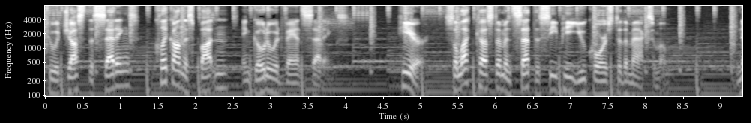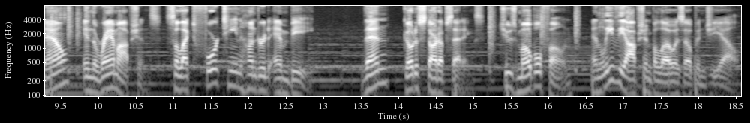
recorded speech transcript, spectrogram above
To adjust the settings, click on this button and go to Advanced Settings. Here, Select Custom and set the CPU cores to the maximum. Now, in the RAM options, select 1400 MB. Then, go to Startup Settings, choose Mobile Phone, and leave the option below as OpenGL.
